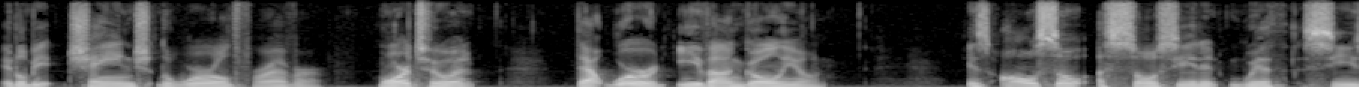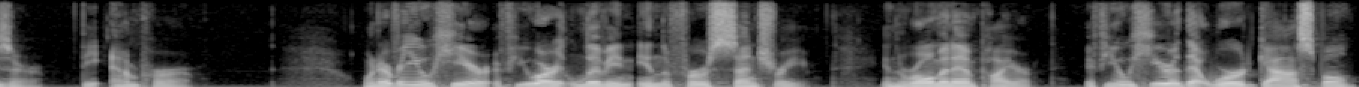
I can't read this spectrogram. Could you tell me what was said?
It'll be change the world forever. More to it, that word evangelion is also associated with Caesar, the emperor. Whenever you hear, if you are living in the first century in the Roman Empire, if you hear that word gospel,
